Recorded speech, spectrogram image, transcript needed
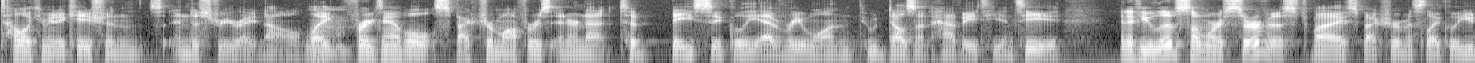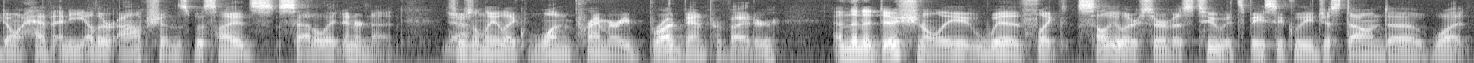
telecommunications industry right now. Mm-hmm. Like, for example, Spectrum offers internet to basically everyone who doesn't have AT and T. And if you live somewhere serviced by Spectrum, it's likely you don't have any other options besides satellite internet. So There's only like one primary broadband provider. And then additionally, with like cellular service too, it's basically just down to what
